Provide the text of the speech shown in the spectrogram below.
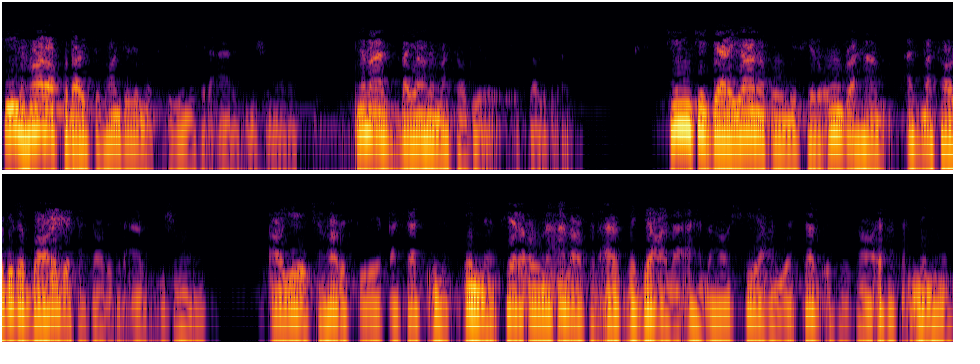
که اینها را خدای سبحان جز مفسرین که عرض می شمارد اینم از بیان مصادیق افتاده بدارد چین که جریان قوم فرعون را هم از مصادیق بارز فساد می شمارد آیه چهار سوره قصص این ان فرعون علا فی الارض و جعل اهلها شیعا یستضعف طائفه منهم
